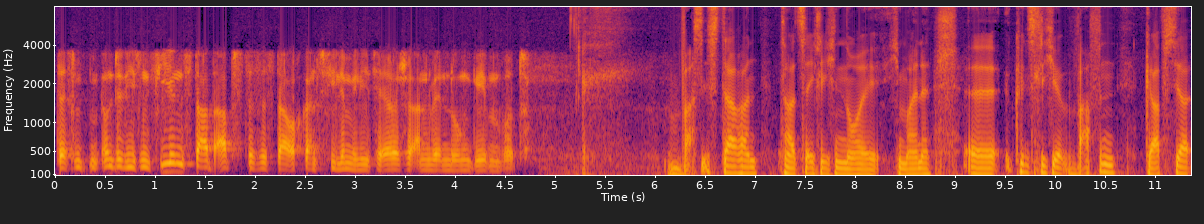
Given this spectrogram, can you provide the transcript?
dass unter diesen vielen Start-ups, dass es da auch ganz viele militärische Anwendungen geben wird. Was ist daran tatsächlich neu? Ich meine, äh, künstliche Waffen gab es ja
